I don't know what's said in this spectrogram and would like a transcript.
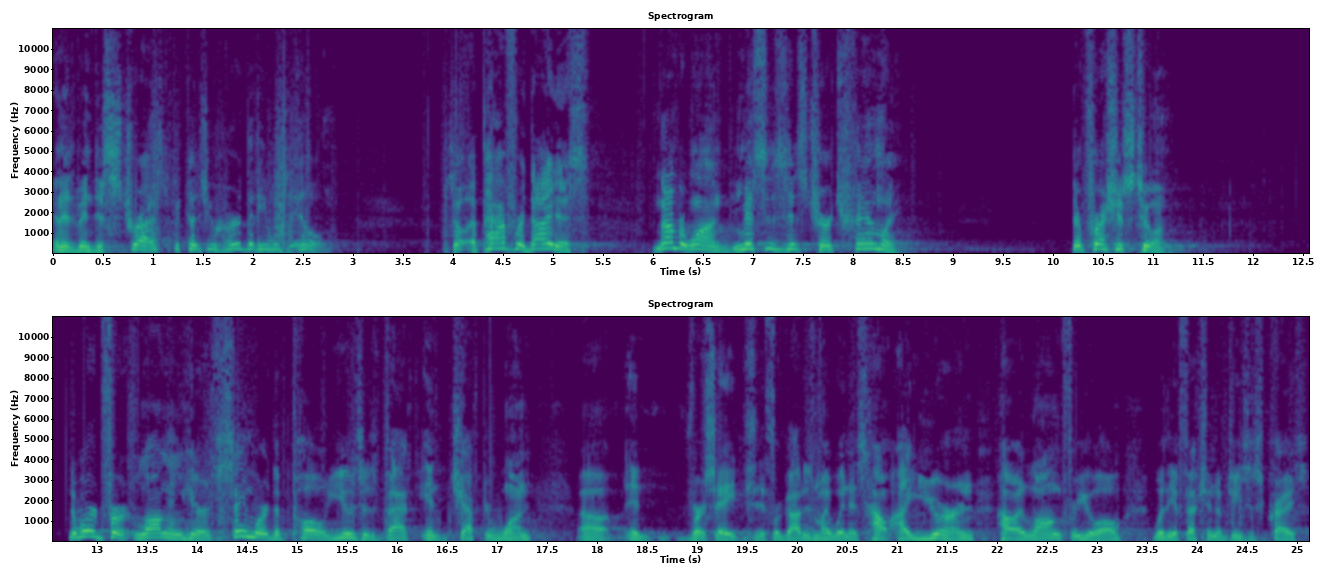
and has been distressed because you heard that he was ill. So Epaphroditus, number one, misses his church family. They're precious to him. The word for longing here is the same word that Paul uses back in chapter 1, uh, in verse 8. Says, For God is my witness, how I yearn, how I long for you all with the affection of Jesus Christ.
